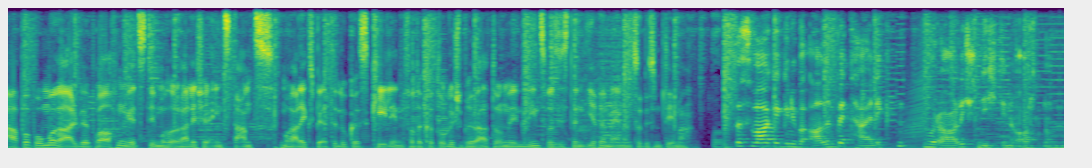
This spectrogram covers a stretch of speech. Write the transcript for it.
Apropos Moral, wir brauchen jetzt die moralische Instanz. Moralexperte Lukas Kehlin von der katholischen Privatuni in Linz. Was ist denn Ihre Meinung zu diesem Thema? Das war gegenüber allen Beteiligten moralisch nicht in Ordnung.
